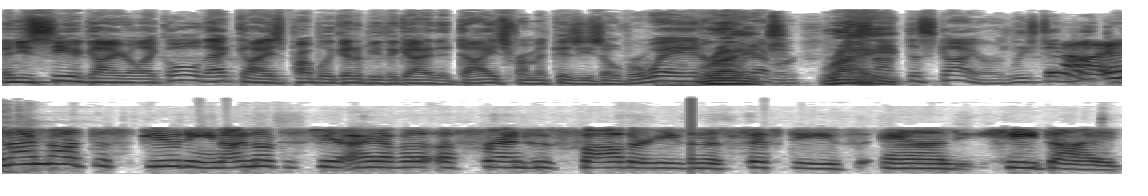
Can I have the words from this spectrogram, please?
And you see a guy, you're like, oh, that guy's probably going to be the guy that dies from it because he's overweight or Right, whatever. right. It's not this guy, or at least it Yeah, and I'm not disputing. I'm not disputing. I have a, a friend whose father, he's in his 50s, and he died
